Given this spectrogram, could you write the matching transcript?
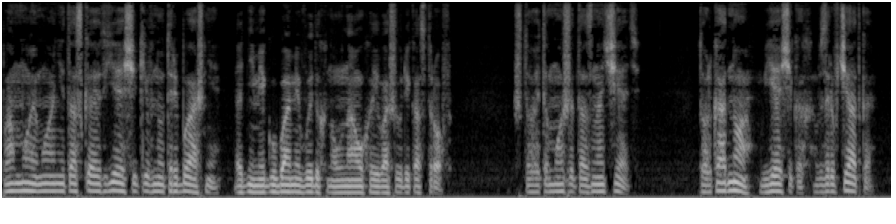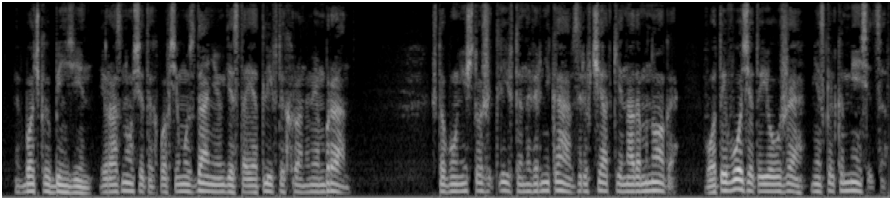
«По-моему, они таскают ящики внутрь башни», — одними губами выдохнул на ухо Ивашури Костров. Что это может означать? Только одно — в ящиках взрывчатка, в бочках бензин, и разносят их по всему зданию, где стоят лифты хрономембран. Чтобы уничтожить лифты, наверняка взрывчатки надо много. Вот и возят ее уже несколько месяцев.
